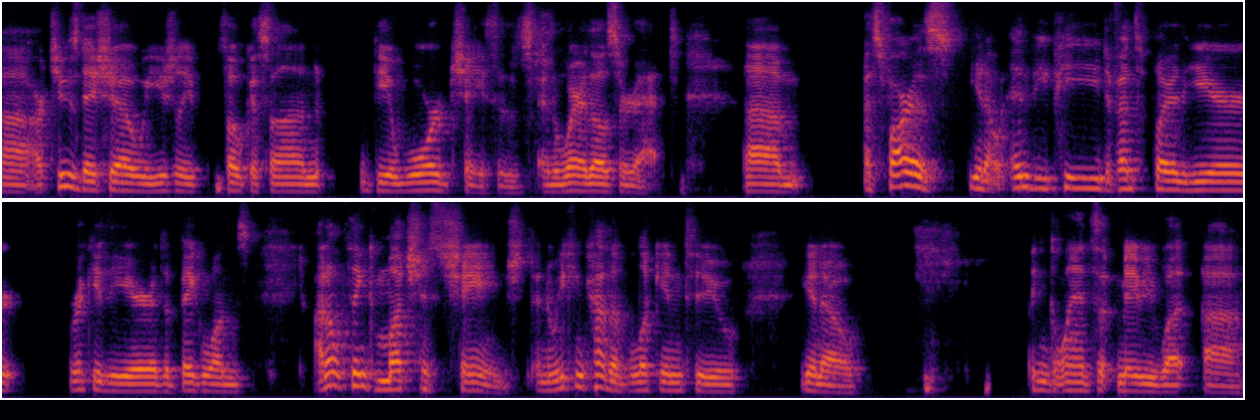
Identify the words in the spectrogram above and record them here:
Uh, our Tuesday show, we usually focus on the award chases and where those are at. Um, as far as you know, MVP, Defensive Player of the Year, Rookie of the Year, the big ones, I don't think much has changed, and we can kind of look into, you know, and glance at maybe what uh,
